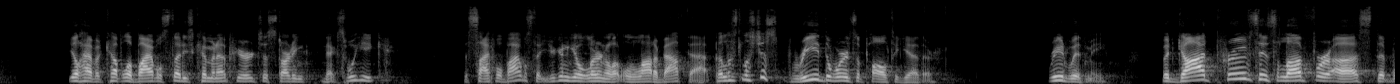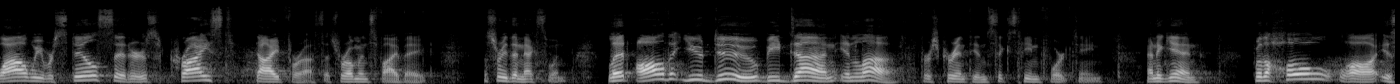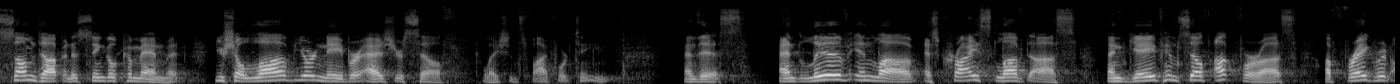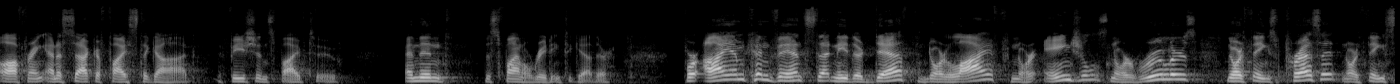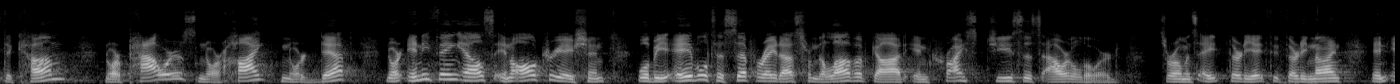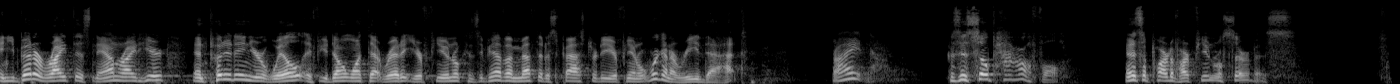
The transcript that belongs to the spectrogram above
You'll have a couple of Bible studies coming up here just starting next week disciple Bible study. You're going to learn a lot about that. But let's, let's just read the words of Paul together. Read with me. But God proves his love for us that while we were still sinners, Christ died for us. That's Romans 5 8. Let's read the next one. Let all that you do be done in love. 1 Corinthians 16 14. And again, for the whole law is summed up in a single commandment you shall love your neighbor as yourself. Galatians 5:14. And this, and live in love as Christ loved us and gave himself up for us, a fragrant offering and a sacrifice to God. Ephesians 5:2. And then this final reading together. For I am convinced that neither death, nor life, nor angels, nor rulers, nor things present, nor things to come, nor powers, nor height, nor depth, nor anything else in all creation will be able to separate us from the love of God in Christ Jesus our Lord. It's Romans 8, 38 through 39. And, and you better write this down right here and put it in your will if you don't want that read at your funeral, because if you have a Methodist pastor to your funeral, we're going to read that right? Because it's so powerful. And it's a part of our funeral service.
